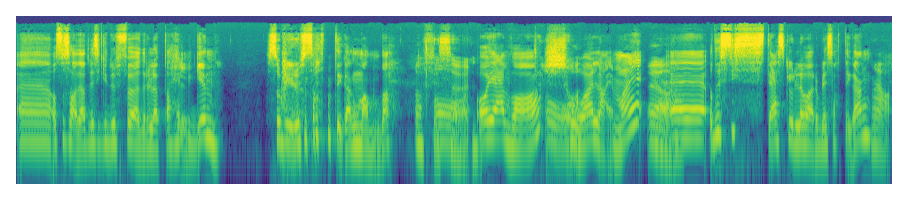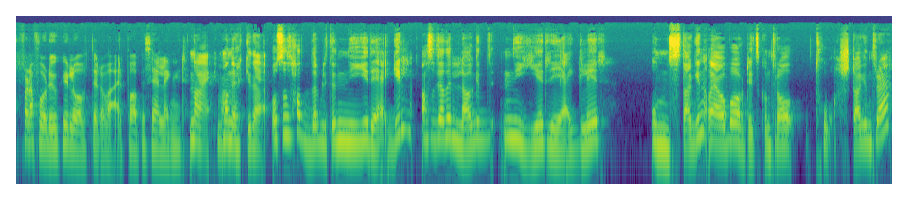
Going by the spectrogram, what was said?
Uh, og så sa de at hvis ikke du føder i løpet av helgen, så blir du satt i gang mandag. Å. Og jeg var så lei meg. Ja. Eh, og det siste jeg skulle, var å bli satt i gang. Ja, For da får du jo ikke lov til å være på APC lenger. Nei, man gjør ikke det. Og så hadde det blitt en ny regel. Altså, De hadde lagd nye regler onsdagen, og jeg var på overtidskontroll torsdagen, tror jeg,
